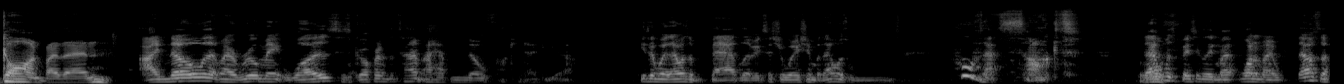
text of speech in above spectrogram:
gone by then. I know that my roommate was his girlfriend at the time. I have no fucking idea. Either way, that was a bad living situation, but that was, whew, that sucked. That Oof. was basically my one of my. That was the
